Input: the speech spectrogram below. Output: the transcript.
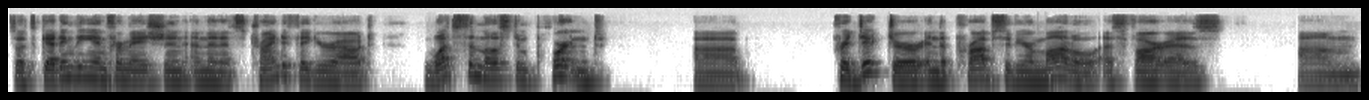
So it's getting the information, and then it's trying to figure out what's the most important uh, predictor in the ProbSevere model as far as um,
